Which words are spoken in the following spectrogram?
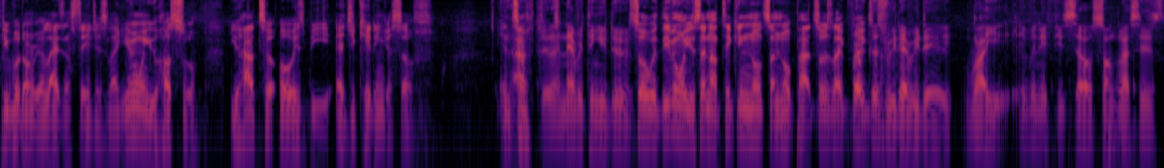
people don't realize in stages. Like even when you hustle, you have to always be educating yourself. In terms, to, and everything you do. so with even what you said now, taking notes on notepad. So it's like for ex- Doctors read every day. Why? You, even if you sell sunglasses,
